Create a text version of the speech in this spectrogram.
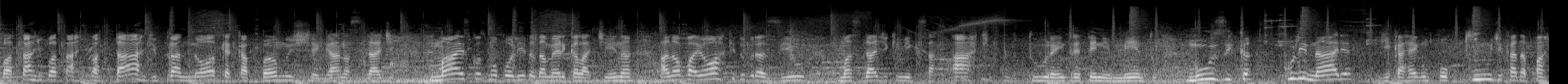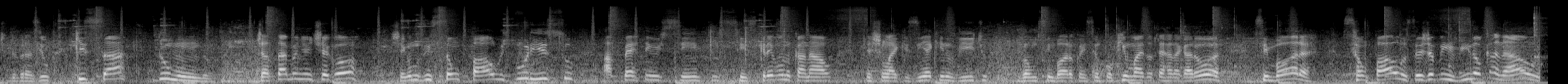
Boa tarde, boa tarde, boa tarde para nós que acabamos de chegar na cidade mais cosmopolita da América Latina, a Nova York do Brasil, uma cidade que mixa arte, cultura, entretenimento, música, culinária e que carrega um pouquinho de cada parte do Brasil, quiçá do mundo. Já sabe onde a gente chegou? Chegamos em São Paulo e por isso apertem os cintos, se inscrevam no canal, deixem um likezinho aqui no vídeo e vamos embora conhecer um pouquinho mais da Terra da Garoa. Simbora! São Paulo, seja bem-vindo ao canal!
